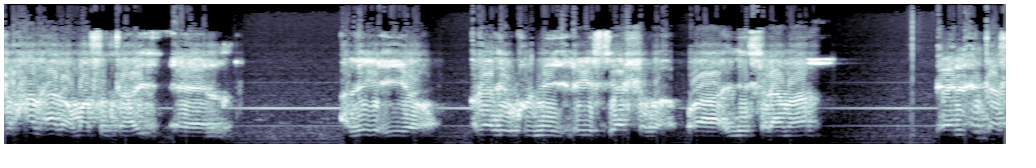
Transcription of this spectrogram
Farxaan aada umaasan tahay adiga iyo raadiyo kulmiy dhegeystayaashaba waa idin salaamaa intaas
